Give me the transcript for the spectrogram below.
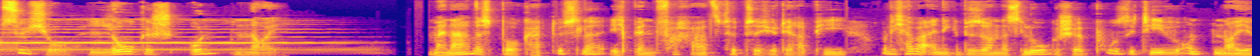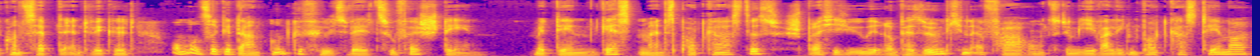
Psycho, logisch und neu. Mein Name ist Burkhard Düssler, ich bin Facharzt für Psychotherapie und ich habe einige besonders logische, positive und neue Konzepte entwickelt, um unsere Gedanken- und Gefühlswelt zu verstehen. Mit den Gästen meines Podcastes spreche ich über ihre persönlichen Erfahrungen zu dem jeweiligen Podcast-Thema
